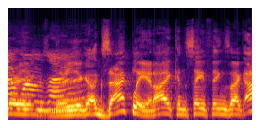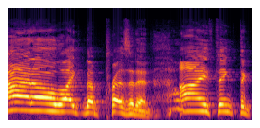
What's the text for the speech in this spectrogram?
there, you, there you go. Exactly. And I can say things like, I don't like the president. Oh. I think the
